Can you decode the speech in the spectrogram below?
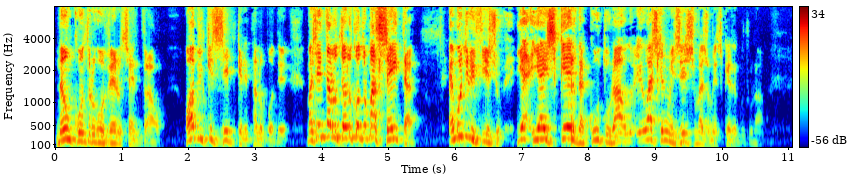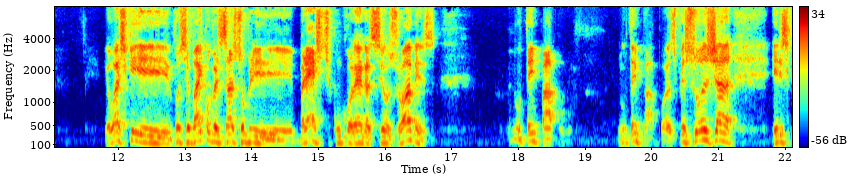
não contra o governo central. Óbvio que sim, porque ele está no poder. Mas a gente está lutando contra uma seita. É muito difícil. E a, e a, esquerda cultural, eu acho que não existe mais uma esquerda cultural. Eu acho que você vai conversar sobre Brecht com colegas seus jovens, não tem papo. Não tem papo. As pessoas já. Eles,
